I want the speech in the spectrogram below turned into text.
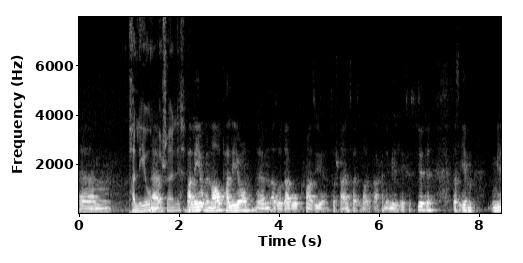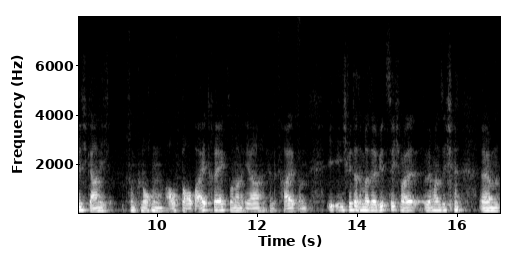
ähm, Paleo ja, wahrscheinlich. Paleo, genau, Paleo, ähm, also da, wo quasi zur Steinzeit noch gar keine Milch existierte, dass eben Milch gar nicht zum Knochenaufbau beiträgt, sondern eher entkalkt. Und ich finde das immer sehr witzig, weil wenn man sich ähm,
